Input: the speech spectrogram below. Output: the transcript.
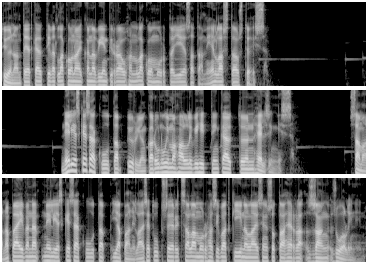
Työnantajat käyttivät lakon aikana vientirauhan lakomurtajia satamien lastaustöissä. 4. kesäkuuta Yrjön kadun uimahalli vihittiin käyttöön Helsingissä. Samana päivänä 4. kesäkuuta japanilaiset upseerit salamurhasivat kiinalaisen sotaherra Zhang Zuolinin.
